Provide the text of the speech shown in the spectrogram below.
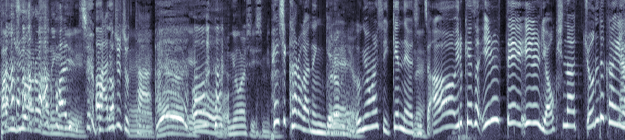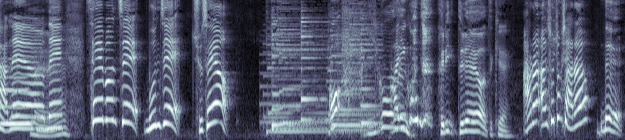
반주하러 가는 길, 반주. 반주 좋다. 네, 다양하게 응용할 수 있습니다. 회식하러 가는 길 그럼요. 응용할 수 있겠네요, 네. 진짜. 아, 이렇게 해서 1대1 역시나 쫀득하게 가네요. 네. 네. 세 번째 문제 주세요. 어? 이거는 아, 이거는. 드리, 드려요 어떻게? 알아? 아, 소정 씨 알아요? 네.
